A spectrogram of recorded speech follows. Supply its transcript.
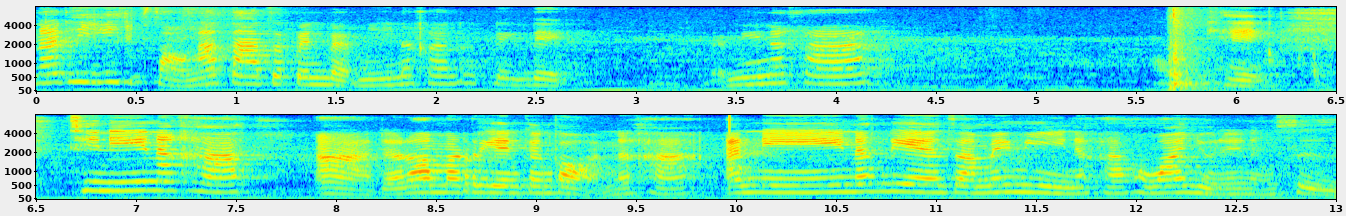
หน้าที่ 22 หน้าตาจะเป็นแบบนี้นะคะเด็กๆ แบบนี้นะคะ โอเค ทีนี้นะคะเดี๋ยวเรามาเรียนกันก่อนนะคะ อันนี้นักเรียนจะไม่มีนะคะ เพราะว่าอยู่ในหนังสือ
